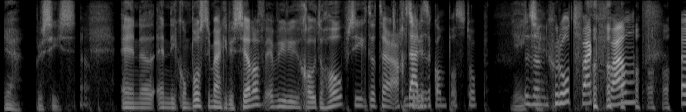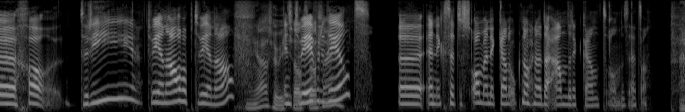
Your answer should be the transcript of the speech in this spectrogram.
Ja, precies. Ja. En, eh, en die compost die maak je dus zelf. Hebben jullie een grote hoop? Zie ik dat daar achter? Daar is de compost op. Jeetje. Dus een groot vak van eh goh, drie, 2,5 op 2,5 Ja, zoiets in twee verdeeld. Eh, en ik zet dus om en ik kan ook nog naar de andere kant omzetten. Ah,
